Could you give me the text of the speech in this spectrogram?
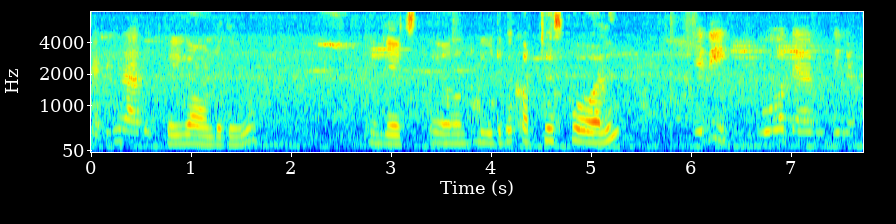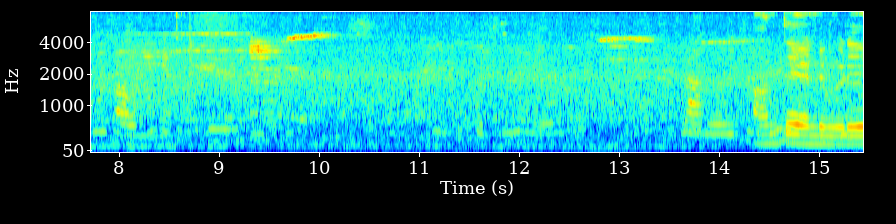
ఫ్రీగా ఉండదు ఇంకా హెచ్చు ఏమైనా ఉంటే నీట్గా కట్ చేసుకోవాలి. అంతే అండి వీడియో.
